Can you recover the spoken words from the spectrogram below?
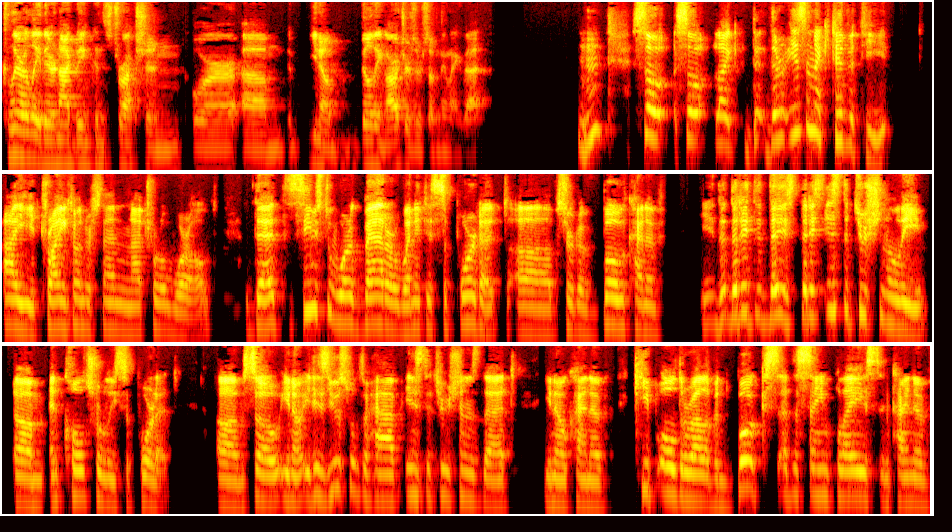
clearly they're not doing construction or um, you know building archers or something like that mm-hmm. so so like th- there is an activity i.e trying to understand the natural world that seems to work better when it is supported uh, sort of both kind of that it that is, that is institutionally um, and culturally supported. Um, so you know, it is useful to have institutions that you know kind of keep all the relevant books at the same place and kind of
